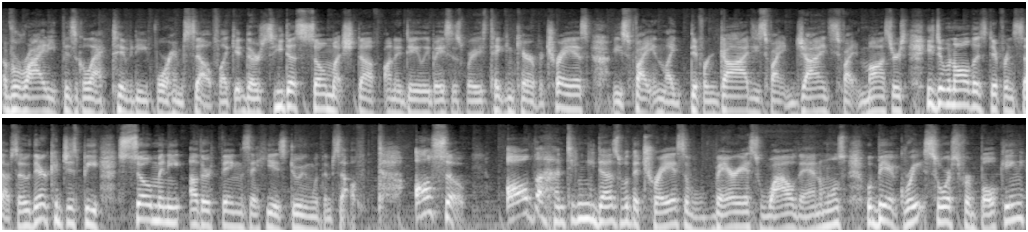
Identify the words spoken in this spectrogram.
a variety of physical activity for himself. Like there's he does so much stuff on a daily basis where he's taking care of Atreus, he's fighting like different gods, he's fighting giants, he's fighting monsters, he's doing all this different stuff. So there could just be so many other things that he is doing with himself. Also, all the hunting he does with Atreus of various wild animals would be a great source for bulking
